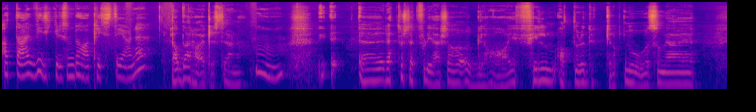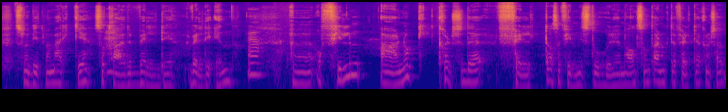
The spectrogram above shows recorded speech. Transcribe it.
At der virker det som du har klisterhjerne. Ja, der har jeg klisterhjerne. Mm. Eh, Rett og slett fordi jeg er så glad i film at når det dukker opp noe som jeg som jeg biter meg merke i, så tar jeg det veldig, veldig inn. Ja. Eh, og film er nok kanskje det feltet, altså filmhistorien og alt sånt, er nok det feltet jeg kanskje har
